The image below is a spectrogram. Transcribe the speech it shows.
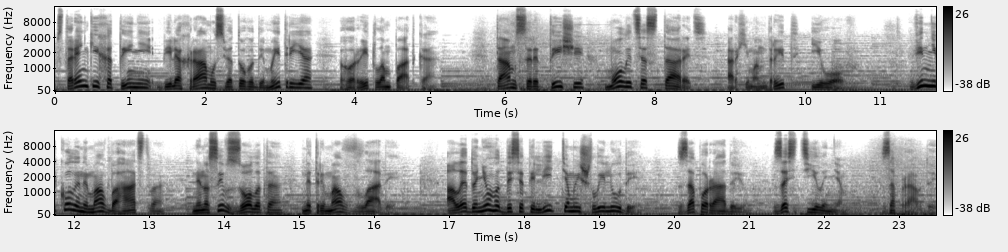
в старенькій хатині біля храму святого Димитрія, горить лампадка. Там серед тиші молиться старець, архімандрит Іов. Він ніколи не мав багатства, не носив золота, не тримав влади. Але до нього десятиліттями йшли люди за порадою, за стіленням, за правдою.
